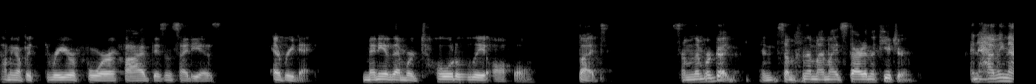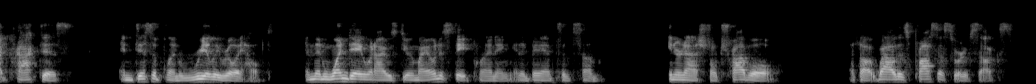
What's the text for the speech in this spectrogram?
coming up with three or four or five business ideas every day. Many of them were totally awful, but some of them were good. And some of them I might start in the future. And having that practice and discipline really, really helped. And then one day when I was doing my own estate planning in advance of some international travel, I thought, wow, this process sort of sucks.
